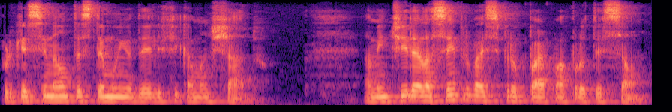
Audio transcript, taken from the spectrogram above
porque senão o testemunho dele fica manchado. A mentira ela sempre vai se preocupar com a proteção,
